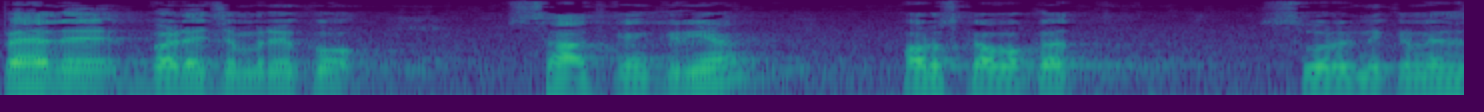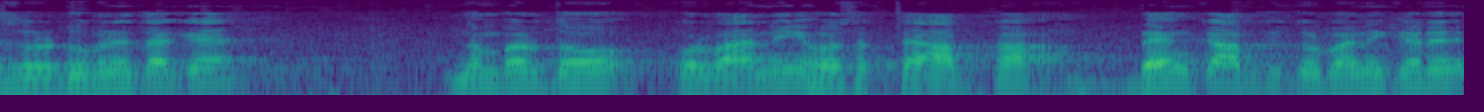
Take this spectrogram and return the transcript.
پہلے بڑے چمڑے کو سات کنکریاں اور اس کا وقت سورج نکلنے سے سورج ڈوبنے تک ہے۔ نمبر دو، قربانی ہو سکتا ہے آپ کا۔ بینک آپ کی قربانی کرے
